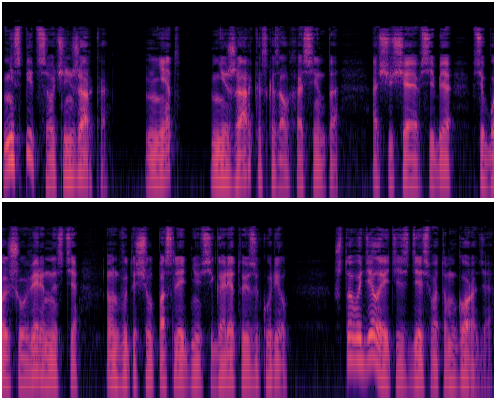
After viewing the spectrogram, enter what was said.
«Не спится, очень жарко». «Нет, не жарко», — сказал Хасинта, ощущая в себе все больше уверенности, — он вытащил последнюю сигарету и закурил. «Что вы делаете здесь, в этом городе?»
